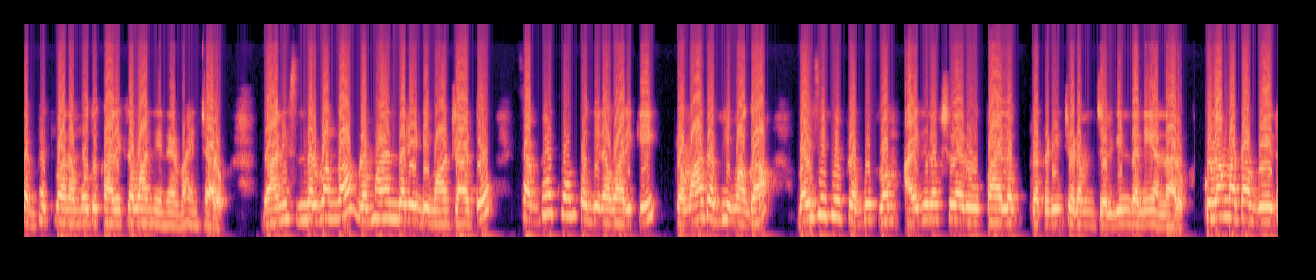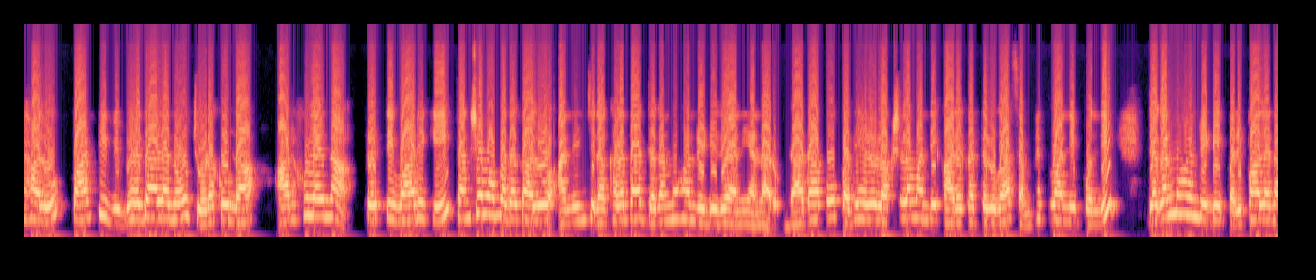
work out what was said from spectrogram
సభ్యత్వ నమోదు కార్యక్రమాన్ని నిర్వహించారు. దాని సందర్భంగా బ్రహ్మానందరెడ్డి మాట్లాడుతూ సభ్యత్వం పొందిన వారికి ప్రమాద భీమాగా వైసీపీ ప్రభుత్వం ఐదు లక్షల రూపాయలు ప్రకటించడం జరిగిందని అన్నారు. కుల మత భేదాలు పార్టీ విభేదాలను చూడకుండా అర్హులైన ప్రతి వారికి సంక్షేమ పథకాలు అందించిన ఘనత జగన్మోహన్ రెడ్డిదే అని అన్నారు. దాదాపు పదిహేను లక్షల మంది కార్యకర్తలుగా సభ్యత్వాన్ని పొంది జగన్మోహన్ రెడ్డి పరిపాలన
